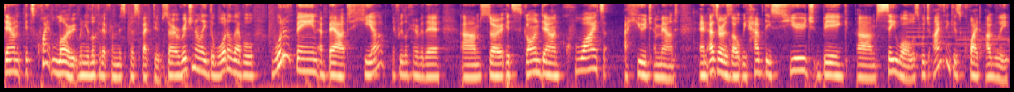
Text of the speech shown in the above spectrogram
down, it's quite low when you look at it from this perspective. So originally the water level would have been about here, if we look over there. Um, so it's gone down quite a huge amount and as a result we have these huge big um, seawalls which I think is quite ugly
